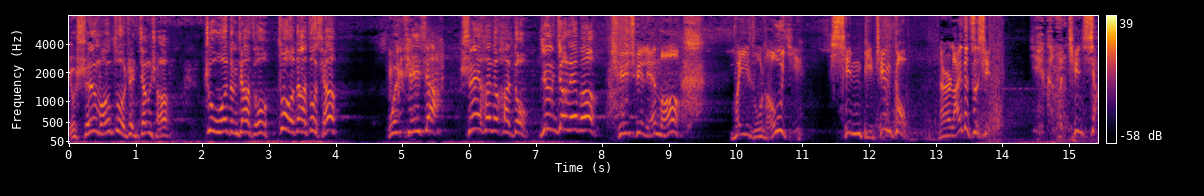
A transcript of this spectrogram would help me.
有神王坐镇江城。祝我等家族做大做强，问天下谁还能撼动英将联盟？区区联盟，微如蝼蚁，心比天高，哪来的自信？也敢问天下？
